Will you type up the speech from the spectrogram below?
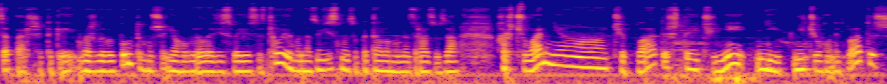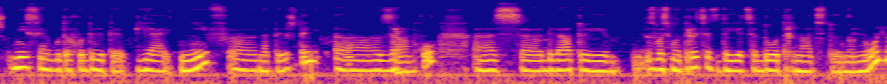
Це перший такий важливий пункт, тому що я говорила зі своєю сестрою. Вона, звісно, запитала мене зразу за харчування, чи платиш ти, чи ні. Ні, нічого не платиш. Мій син буде ходити 5 днів е, на тиждень е, зранку е, з 9, з 8.30, здається, до 13.00.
